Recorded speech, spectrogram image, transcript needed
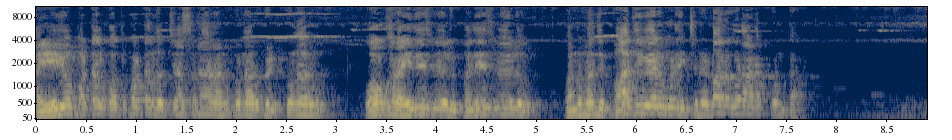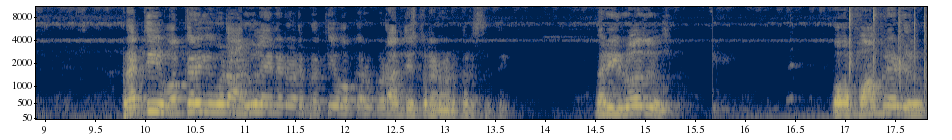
ఆ ఏయో పట్టాలు కొత్త పట్టాలు వచ్చేస్తున్నాయని అనుకున్నారు పెట్టుకున్నారు. ఒక్కొక్కరు ఐదేసి వేలు పదిహేను వేలు కొంతమంది పాతి వేలు కూడా ఇచ్చినట్టు అని కూడా అడగకుంటా ప్రతి ఒక్కరికి కూడా అరువులైనటువంటి ప్రతి ఒక్కరు కూడా అందిస్తున్నటువంటి పరిస్థితి. మరి ఈరోజు ఒక పాంప్లెట్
